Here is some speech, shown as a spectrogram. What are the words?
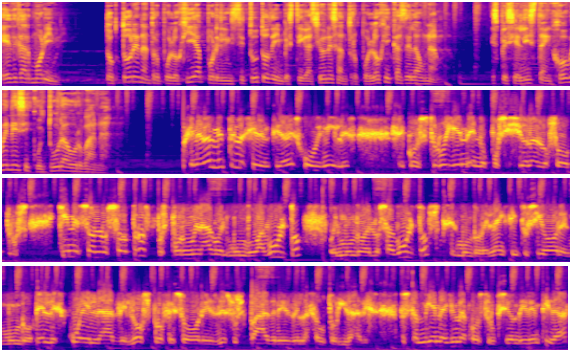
Edgar Morín, doctor en antropología por el Instituto de Investigaciones Antropológicas de la UNAM, especialista en jóvenes y cultura urbana. Las identidades juveniles se construyen en oposición a los otros. ¿Quiénes son los otros? Pues por un lado el mundo adulto o el mundo de los adultos, el mundo de la institución, el mundo de la escuela, de los profesores, de sus padres, de las autoridades. Entonces también hay una construcción de identidad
